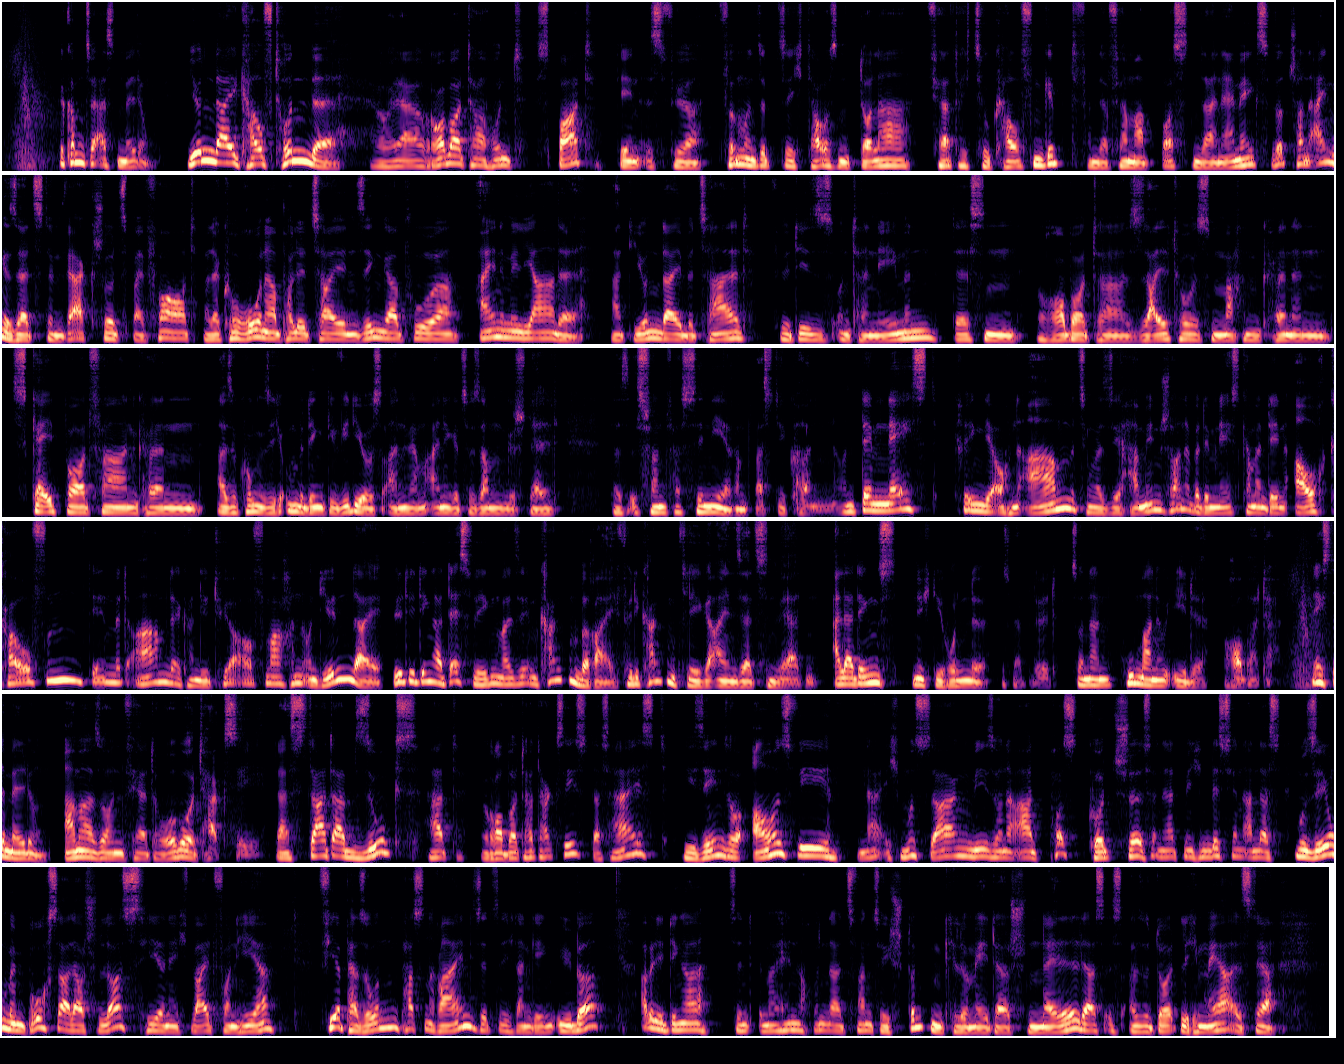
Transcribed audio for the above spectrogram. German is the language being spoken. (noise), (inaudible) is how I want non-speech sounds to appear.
Wir kommen zur ersten Meldung. Hyundai kauft Hunde. Der Roboterhund Spot, den es für 75.000 Dollar fertig zu kaufen gibt von der Firma Boston Dynamics, wird schon eingesetzt im Werkschutz bei Ford, bei der Corona-Polizei in Singapur. Eine Milliarde hat Hyundai bezahlt für dieses Unternehmen, dessen Roboter Saltos machen können, Skateboard fahren können. Also gucken Sie sich unbedingt die Videos an. Wir haben einige zusammengestellt. Das ist schon faszinierend, was die können. Und demnächst kriegen die auch einen Arm, beziehungsweise sie haben ihn schon, aber demnächst kann man den auch kaufen, den mit Arm, der kann die Tür aufmachen. Und Hyundai will die Dinger deswegen, weil sie im Krankenbereich für die Krankenpflege einsetzen werden. Allerdings nicht die Hunde, das wäre blöd, sondern humanoide Roboter. Nächste Meldung. Amazon fährt Robotaxi. Das Startup Zoox hat Robotertaxis. Das heißt, die sehen so aus wie, na, ich muss sagen, wie so eine Art Postkutsche. Es erinnert mich ein bisschen an das Museum im Bruchsaler Schloss, hier nicht weit von hier. Vier Personen passen rein, die sitzen sich dann gegenüber, aber die Dinger sind immerhin 120 Stundenkilometer schnell. Das ist also deutlich mehr als der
